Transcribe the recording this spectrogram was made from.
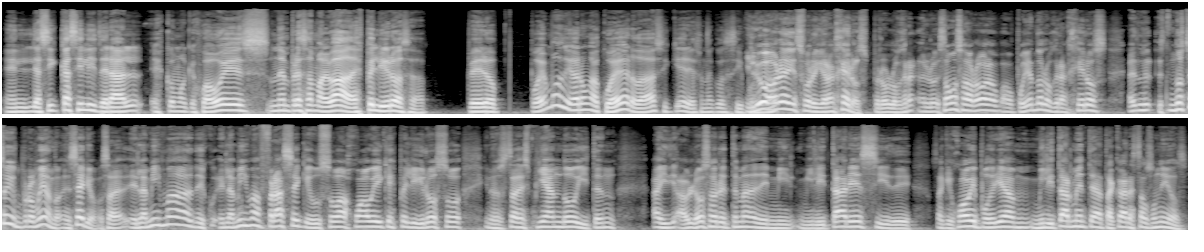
en- así casi literal, es como que Huawei es una empresa malvada, es peligrosa, pero podemos llegar a un acuerdo, ¿ah? si quieres, una cosa así. Y pues, luego ahora sobre granjeros, pero los, lo- estamos ahora apoyando a los granjeros. Eh, No estoy bromeando, en serio. O sea, en la misma, en la misma frase que usó a Huawei que es peligroso y nos está espiando y ten- habló sobre el tema de mi- militares y de, o sea, que Huawei podría militarmente atacar a Estados Unidos.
